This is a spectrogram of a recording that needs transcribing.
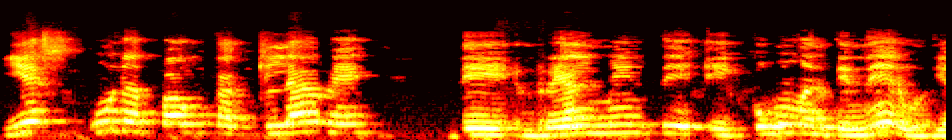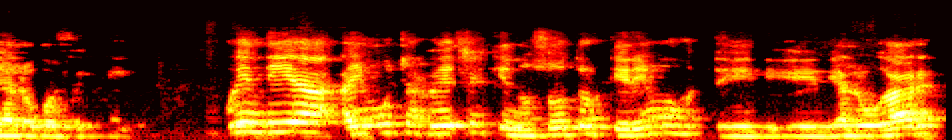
Y es una pauta clave de realmente eh, cómo mantener un diálogo efectivo. Hoy en día hay muchas veces que nosotros queremos eh, eh, dialogar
